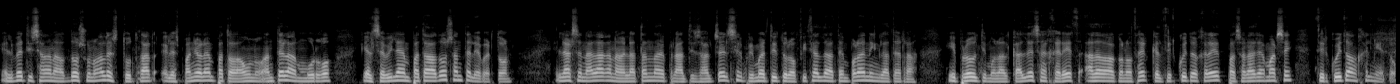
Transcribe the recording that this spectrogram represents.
El Betis ha ganado 2-1 al Stuttgart. El Español ha empatado a 1 ante el Hamburgo. Y el Sevilla ha empatado a 2 ante el Everton. El Arsenal ha ganado en la tanda de penaltis al Chelsea el primer título oficial de la temporada en Inglaterra. Y por último, la alcaldesa de Jerez ha dado a conocer que el circuito de Jerez pasará a llamarse Circuito Ángel Nieto.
